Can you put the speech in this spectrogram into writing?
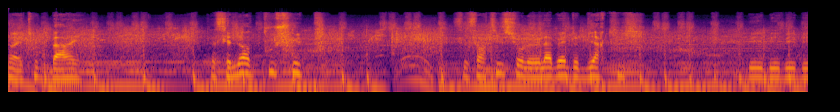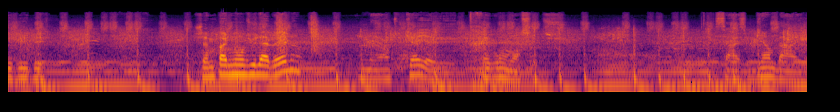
Les trucs c'est Lord Push Whip. C'est sorti sur le label de Bjerki. BBBBBB. J'aime pas le nom du label, mais en tout cas, il y a des très bons morceaux dessus. Ça reste bien barré.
